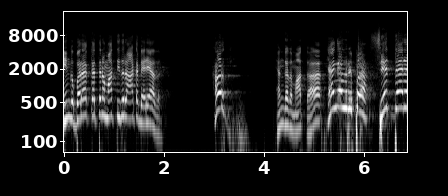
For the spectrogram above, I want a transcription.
ಹಿಂಗೆ ಬರಕತ್ತಿರ ಮತ್ತೆ ಇದ್ರ ಆಟ ಬೇರೆ ಅದ. ಹೌದು. ಹೆಂಗದ ಮಾತ? ಹೆಂಗದ್ರಿಪ್ಪ? ಸಿದ್ಧರ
